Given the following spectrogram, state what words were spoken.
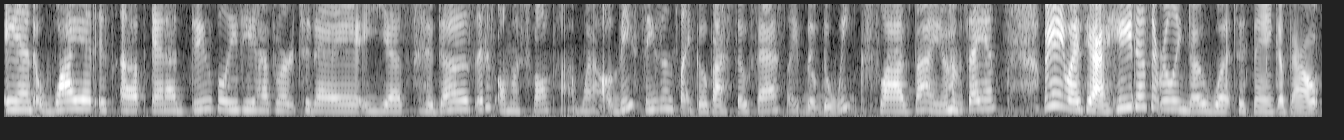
and Wyatt is up, and I do believe he has work today. Yes, he does. It is almost fall time. Wow, these seasons like go by so fast. Like the, the week flies by. You know what I'm saying? But anyways, yeah, he doesn't really know what to think about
